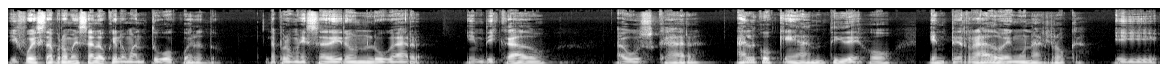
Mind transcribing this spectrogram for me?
Y fue esta promesa lo que lo mantuvo cuerdo. La promesa de ir a un lugar indicado a buscar algo que Andy dejó enterrado en una roca. Y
